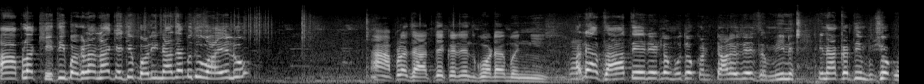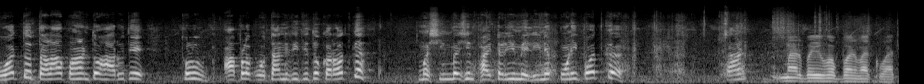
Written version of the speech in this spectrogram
આ આપણા ખેતી બગડા ના કે છે બળી ના જાય બધું વાયેલું. હા આપણે જાતે કરીને ગોડા બનીએ છીએ. અને આ જાતે એટલે હું તો કંટાળ્યો છે જમીન એના કરતી શોખ હોત તો તળાવ પહાણ તો સારું તે થોડું આપણે પોતાની રીતે તો કરો જ કે. મશીન મશીન ફાઇટરી મેલીને પોણી પોત કે. માર ભાઈ એક વાત.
